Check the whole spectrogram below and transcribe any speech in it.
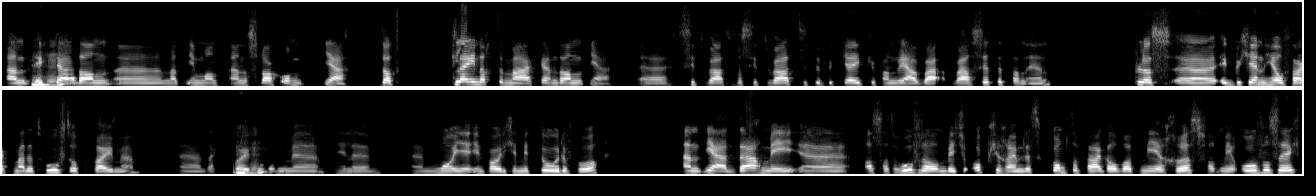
En ik mhm. ga dan uh, met iemand aan de slag om ja, dat kleiner te maken en dan ja, uh, situatie voor situatie te bekijken van ja, waar, waar zit het dan in? Plus, uh, ik begin heel vaak met het hoofd opruimen. Uh, daar gebruik ik mm -hmm. een hele mooie, eenvoudige methode voor. En ja, daarmee, als dat hoofd al een beetje opgeruimd is, komt er vaak al wat meer rust, wat meer overzicht.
